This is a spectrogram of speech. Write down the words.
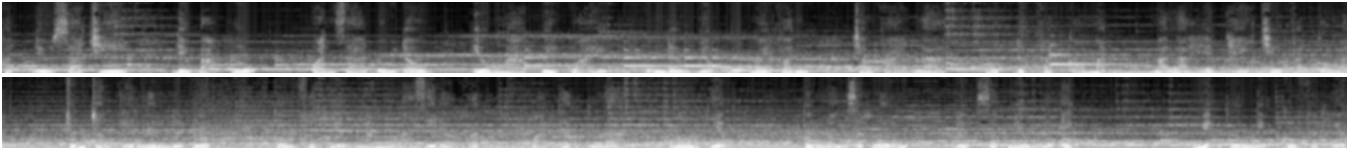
Phật đều gia trì, đều bảo hữu, oan gia đối đầu, yêu ma quỷ quái cũng đều nhượng bộ mấy phần, chẳng phải là một Đức Phật có mặt mà là hết thảy chư Phật có mặt, chúng chẳng thể lấn lướt được. Câu Phật hiệu Nam Mô A Di Đà Phật quả thật là màu nhiệm, công năng rất lớn, được rất nhiều lợi ích. Miệng thường niệm câu Phật hiệu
